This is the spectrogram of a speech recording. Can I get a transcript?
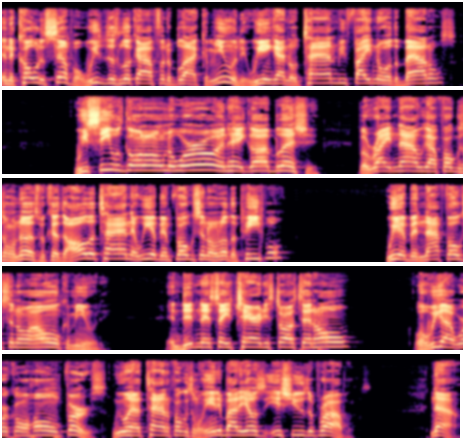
And the code is simple. We just look out for the black community. We ain't got no time to be fighting no other battles. We see what's going on in the world, and hey, God bless you. But right now, we got to focus on us because all the time that we have been focusing on other people, we have been not focusing on our own community. And didn't they say charity starts at home? Well, we got to work on home first. We don't have time to focus on anybody else's issues or problems. Now,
